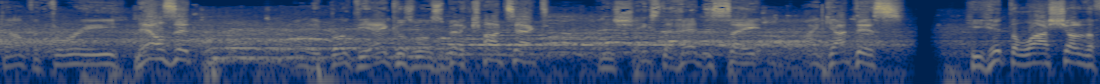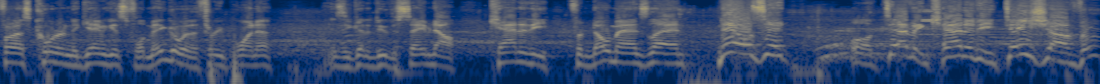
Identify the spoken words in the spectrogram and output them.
Dowtin for three. Nails it. He broke the ankles. Was a bit of contact. And shakes the head to say, I got this. He hit the last shot of the first quarter in the game against Flamengo with a three-pointer. Is he going to do the same now? Cannady from no man's land nails it. Well, Devin Cannady, deja vu.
